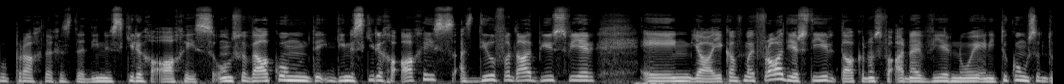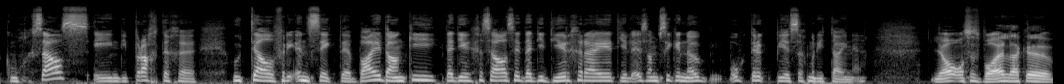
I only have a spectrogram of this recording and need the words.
Hoe pragtig is dit, die nuuskierige aggies. Ons verwelkom die, die nuuskierige aggies as deel van daai biosfeer en ja, jy kan vir my vrae deurstuur, daar kan ons vir Anne weer nooi in die toekoms om te kom gesels en die pragtige hotel vir die insekte. Baie dankie dat jy gesels het, dat jy deurgery het. Jy is am seker nou ook druk besig met die tuine. Ja, ons is baie lekker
